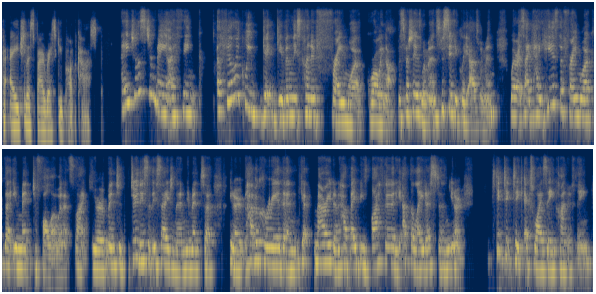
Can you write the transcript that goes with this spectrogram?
for Ageless by Rescu podcast. Ageless to me, I think I feel like we get given this kind of framework growing up, especially as women, specifically as women, where it's like, hey, here's the framework that you're meant to follow. And it's like you're meant to do this at this age, and then you're meant to, you know, have a career, then get married and have babies by 30 at the latest, and, you know, tick, tick, tick, XYZ kind of thing.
